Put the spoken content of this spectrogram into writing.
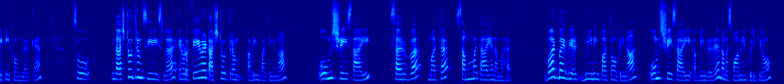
ஐடி ஃபார்மில் இருக்கேன். ஸோ இந்த அஷ்டோத்திரம் சீரீஸில் என்னோடய ஃபேவரட் அஷ்டோத்திரம் அப்படின்னு பார்த்தீங்கன்னா ஓம் ஸ்ரீ சாயி சர்வ மத சம்மதாய நமக. வேர்ட் பை வேர்ட் மீனிங் பார்த்தோம் அப்படின்னா ஓம் ஸ்ரீ சாயி அப்படின்றது நம்ம சுவாமியை குறிக்கிறோம்.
